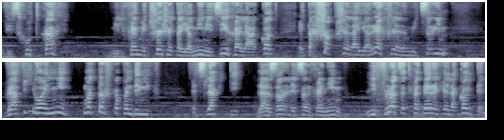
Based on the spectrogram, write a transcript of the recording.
ובזכות כך מלחמת ששת הימים הצליחה להכות את השוק של הירך של המצרים ואפילו אני, מטושקה פנדמיק, הצלחתי לעזור לצנחנים לפרוץ את הדרך אל הכותל.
